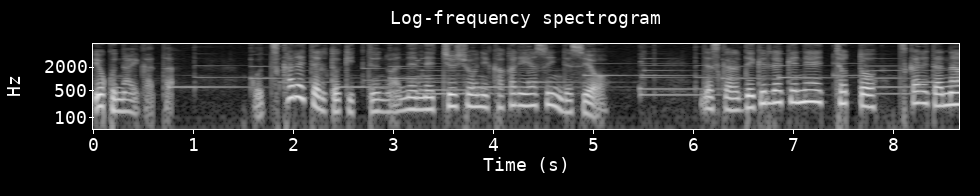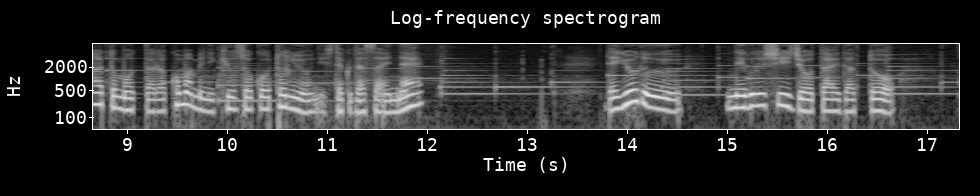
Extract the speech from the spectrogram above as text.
良くない方。こう疲れてる時っていうのはね熱中症にかかりやすいんですよ。ですからできるだけねちょっと疲れたなと思ったらこまめに休息を取るようにしてくださいね。で夜寝苦しい状態だとな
